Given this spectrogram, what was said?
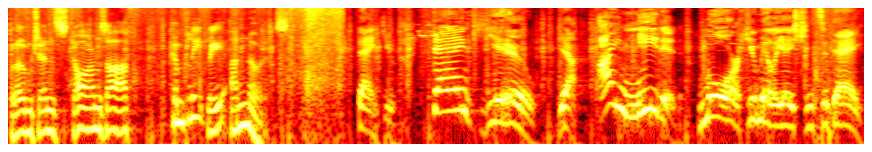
Blumchen storms off, completely unnoticed. Thank you. Thank you. Yeah, I needed more humiliation today.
